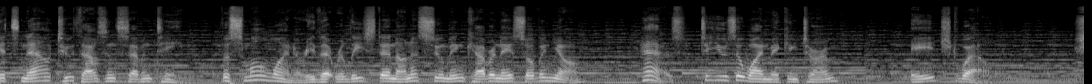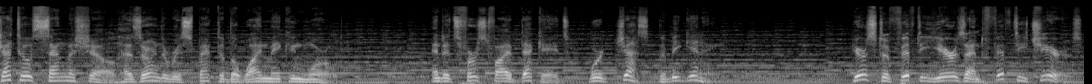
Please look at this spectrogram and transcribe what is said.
It's now 2017. The small winery that released an unassuming Cabernet Sauvignon has, to use a winemaking term, aged well. Chateau Ste. Michelle has earned the respect of the winemaking world, and its first five decades were just the beginning. Here's to 50 years and 50 cheers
